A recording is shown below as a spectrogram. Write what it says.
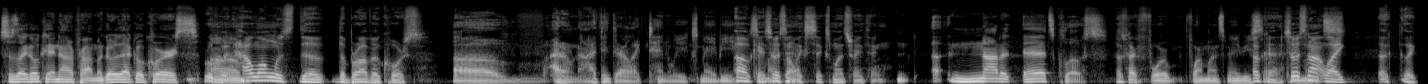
So I was like, "Okay, not a problem." I go to that go course. Real quick, Um, how long was the the Bravo course? I don't know. I think they're like ten weeks, maybe. Oh, okay, so it's not that. like six months or anything. not. A, eh, it's close. It's like four four months, maybe. Okay, some- so it's three not like a, like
